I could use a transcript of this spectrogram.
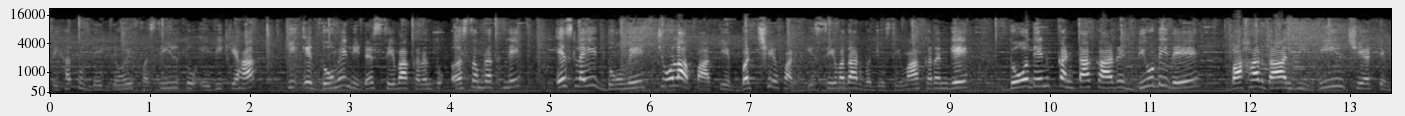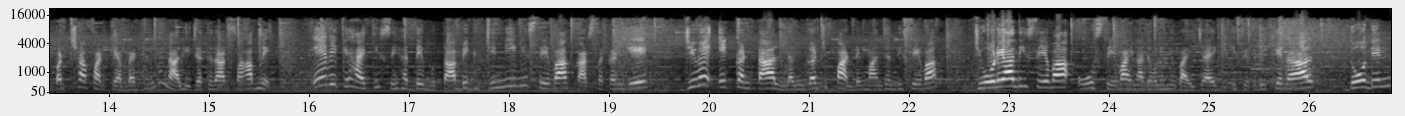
ਸਿਹਤ ਨੂੰ ਦੇਖਦੇ ਹੋਏ ਫਸੀਲ ਤੋਂ ਇਹ ਵੀ ਕਿਹਾ ਕਿ ਇਹ ਦੋਵੇਂ ਲੀਡਰ ਸੇਵਾ ਕਰਨ ਤੋਂ ਅਸਮਰਥ ਨੇ। ਇਸ ਲਈ ਦੋਵੇਂ ਚੋਲਾ ਪਾ ਕੇ ਬੱਚੇ ਫੜ ਕੇ ਸੇਵਾਦਾਰ ਵਜੋਂ ਸੇਵਾ ਕਰਨਗੇ। ਦੋ ਦਿਨ ਘੰਟਾ ਕਰ ਡਿਊਟੀ ਦੇ ਬਾਹਰਦਾਰ ਹੀ ਵੀਲ ਚੇਅਰ ਤੇ ਬੱਚਾ ਫੜ ਕੇ ਬੈਠਣਗੇ ਨਾਲ ਹੀ ਜਥੇਦਾਰ ਸਾਹਿਬ ਨੇ ਇਹ ਵੀ ਕਿਹਾ ਕਿ ਸਿਹਤ ਦੇ ਮੁਤਾਬਿਕ ਜਿੰਨੀ ਵੀ ਸੇਵਾ ਕਰ ਸਕਣਗੇ, ਜਿਵੇਂ 1 ਘੰਟਾ ਲੰਗਰ 'ਚ ਭਾਂਡੇ ਮਾਂਜਣ ਦੀ ਸੇਵਾ, ਜੋੜਿਆਂ ਦੀ ਸੇਵਾ, ਉਹ ਸੇਵਾ ਇਹਨਾਂ ਦੇ ਵੱਲੋਂ ਨਿਭਾਈ ਜਾਏਗੀ। ਇਸੇ ਤਰੀਕੇ ਨਾਲ ਦੋ ਦਿਨ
